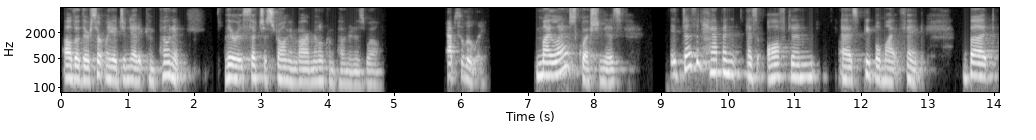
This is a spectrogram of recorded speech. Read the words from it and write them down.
although there's certainly a genetic component, there is such a strong environmental component as well. Absolutely. My last question is it doesn't happen as often as people might think, but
